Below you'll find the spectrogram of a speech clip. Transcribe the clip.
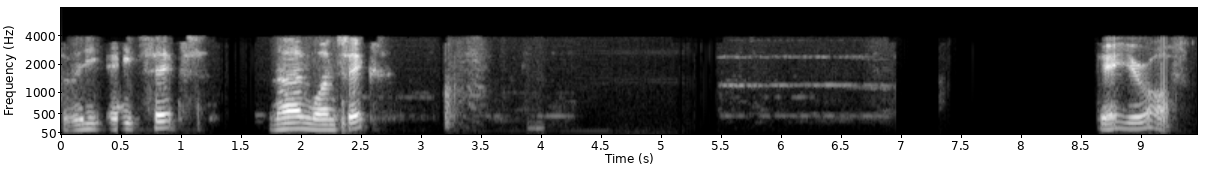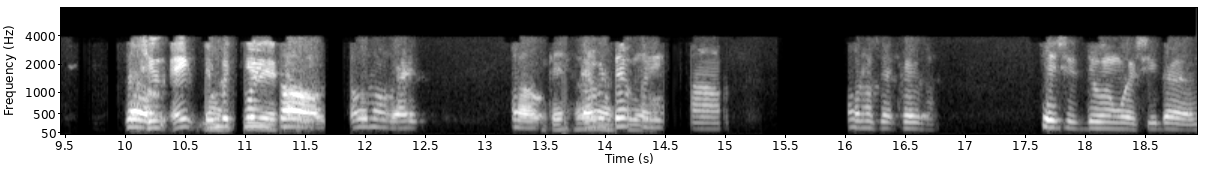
Three eight six nine one six. Okay, you're off. So Two eight in between calls, hold on, right? So Okay, evidently, um, hold on a second, because Tish is doing what she does,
